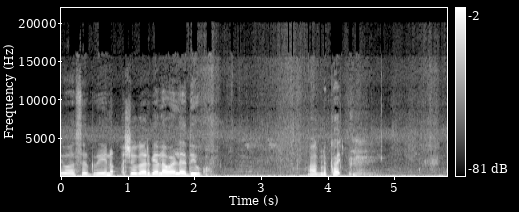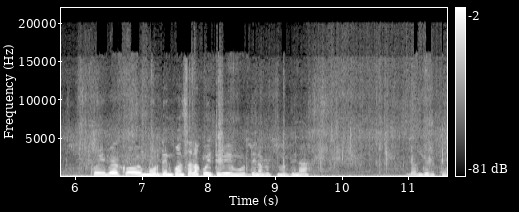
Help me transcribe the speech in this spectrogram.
ಇವು ಹಸಿರು ಗ್ರೀನು ಶುಗರ್ಗೆಲ್ಲ ಒಳ್ಳೇದಿವು. ಆಗ್ಲಕಾಯಿ. ಕುಯ್ಬೇಕು. ಮೂರು ದಿನಕ್ಕೆ ಒಂದ್ಸಲ ಕುಯ್ತೀವಿ. ಮೂರು ದಿನ ಬಿಟ್ಟು ಮೂರು ದಿನ. ಬಂದಿರುತ್ತೆ.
